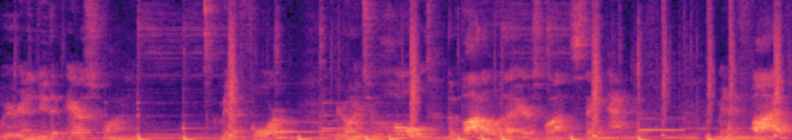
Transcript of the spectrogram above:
we're gonna do the air squat. Minute four, you're going to hold the bottom of that air squat and staying active. Minute five,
